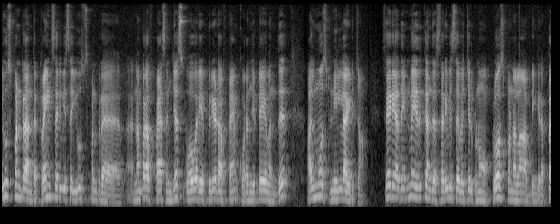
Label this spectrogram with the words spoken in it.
யூஸ் பண்ணுற அந்த ட்ரெயின் சர்வீஸை யூஸ் பண்ணுற number of passengers over a period of time குறைஞ்சிட்டே வந்து ஆல்மோஸ்ட் நில் சரி அதை இனிமேல் எதுக்கு அந்த சர்வீஸை வச்சுருக்கணும்? க்ளோஸ் பண்ணலாம் அப்படிங்கிறப்ப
